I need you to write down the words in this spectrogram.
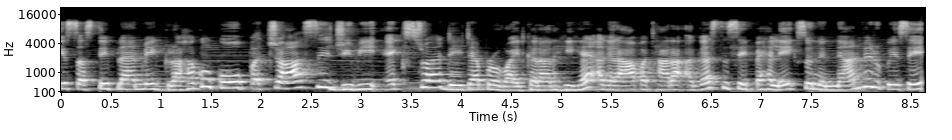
के सस्ते प्लान में ग्राहकों को पचास जीबी एक्स्ट्रा डेटा प्रोवाइड करा रही है। अगर आप अठारह अगस्त से पहले एक सौ से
